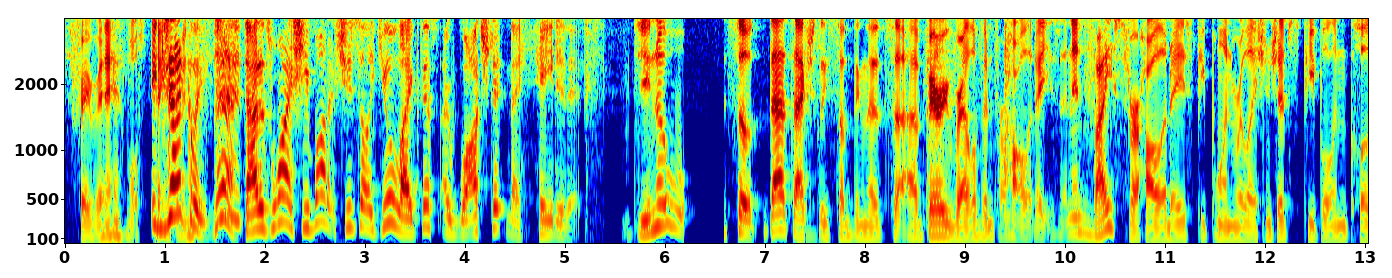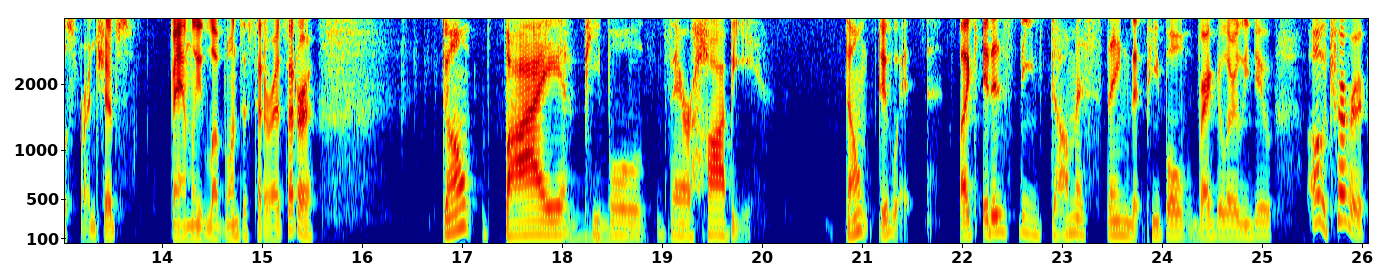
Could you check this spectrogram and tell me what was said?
your favorite animals. Exactly. Yeah, that is why she bought it. She's like, "You'll like this." I watched it and I hated it. Do you know? So that's actually something that's uh, very relevant for holidays and advice for holidays. People in relationships, people in close friendships, family, loved ones, etc., etc. Don't buy mm-hmm. people their hobby. Don't do it. Like it is the dumbest thing that people regularly do. Oh, Trevor,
